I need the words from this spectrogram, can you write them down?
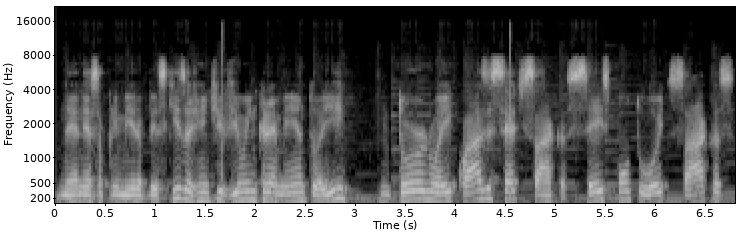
né, nessa primeira pesquisa, a gente viu um incremento aí em torno aí quase 7 sacas, 6.8 sacas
